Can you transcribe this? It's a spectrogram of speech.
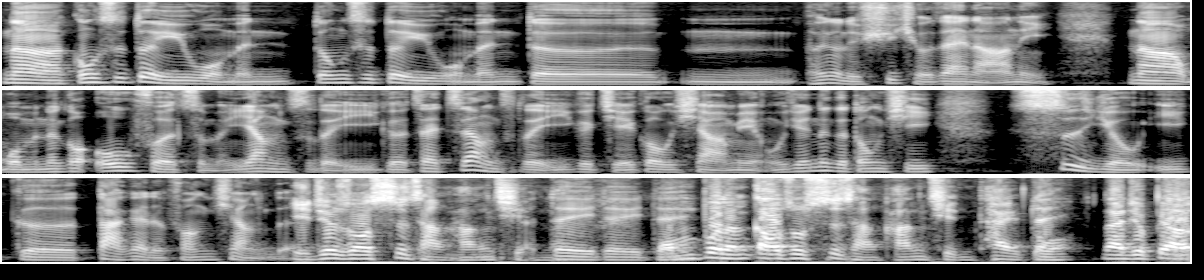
那公司对于我们，公司对于我们的嗯朋友的需求在哪里？那我们能够 offer 怎么样子的一个，在这样子的一个结构下面，我觉得那个东西是有一个大概的方向的。也就是说，市场行情。对对对，我们不能告诉市场行情太多，那就表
